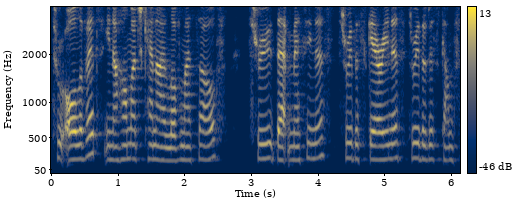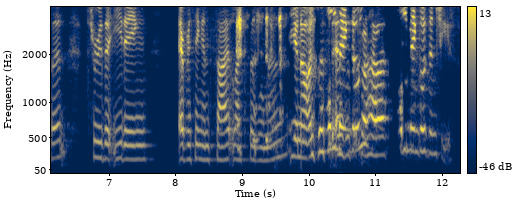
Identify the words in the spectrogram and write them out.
through all of it, you know, how much can I love myself? through that messiness, through the scariness, through the discomfort, through the eating everything in sight like the woman, you know, and just, all the, mangoes, for her, all the mangoes and cheese.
